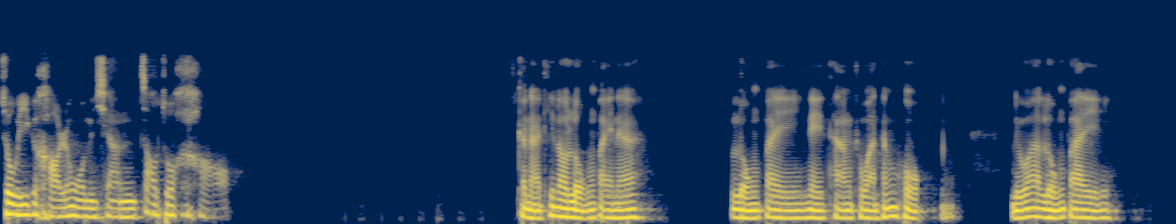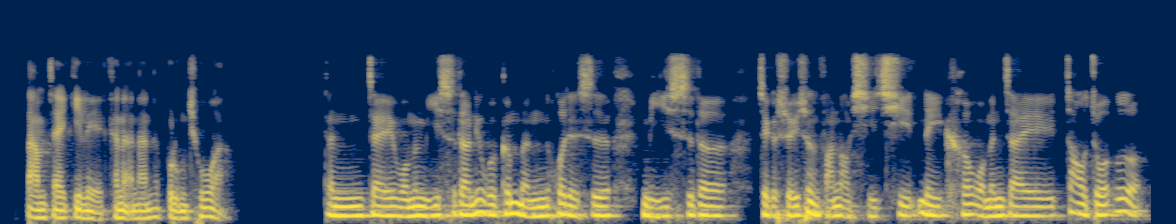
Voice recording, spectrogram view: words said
作为一个好人，我们想造做好。ขณะที่เราหลงไปนะหลงไปในทางทวารทั้งหกหรือว่าหลงไปตามใจกิเลสขณะนั้นเราปรุงชั่ว 但在我们迷失的六个根门，或者是迷失的这个随顺烦恼习气那一刻，我们在造作恶。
